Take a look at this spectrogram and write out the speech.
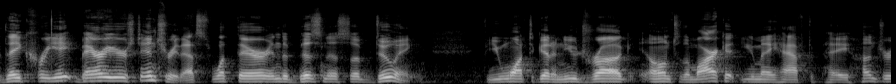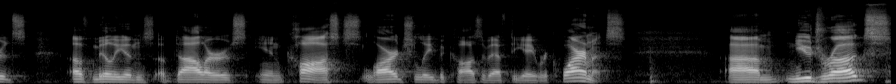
They create barriers to entry. That's what they're in the business of doing. If you want to get a new drug onto the market, you may have to pay hundreds of millions of dollars in costs, largely because of FDA requirements. Um, new drugs,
